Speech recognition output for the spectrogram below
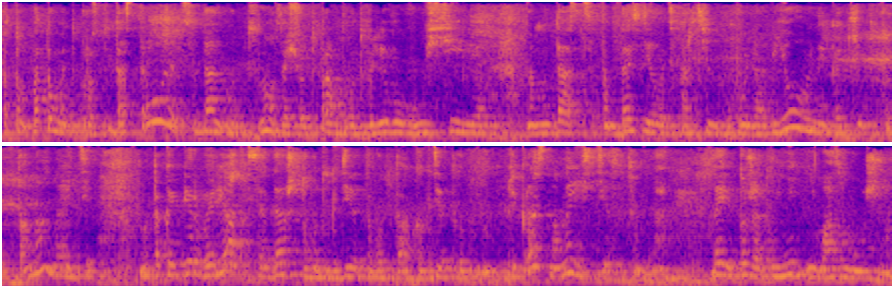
Потом, потом это просто достроится, да, вот, ну, за счет, правда, вот волевого усилия нам удастся там, да, сделать картинку более объемной, какие-то тона найти. Вот такая первая реакция, да, что вот где-то вот так, а где-то вот прекрасно, она естественная. Да, ее тоже отменить невозможно.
